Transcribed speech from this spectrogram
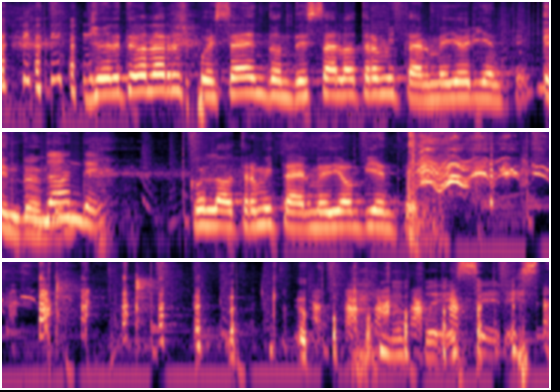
Yo le tengo la respuesta en dónde está la otra mitad del Medio Oriente. ¿En dónde? ¿Dónde? Con la otra mitad del medio ambiente. No puede ser esto.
